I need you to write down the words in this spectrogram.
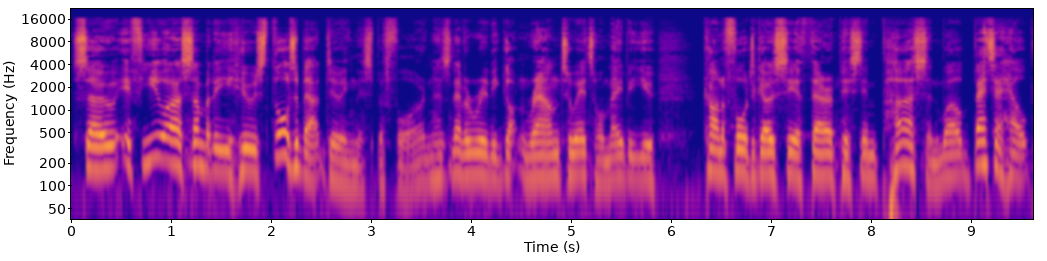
So, if you are somebody who's thought about doing this before and has never really gotten round to it, or maybe you can't afford to go see a therapist in person, well, BetterHelp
